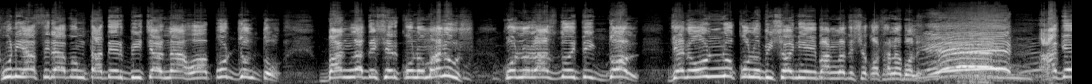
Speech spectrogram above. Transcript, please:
খুনি হাসিনা এবং তাদের বিচার না হওয়া পর্যন্ত বাংলাদেশের কোনো মানুষ, কোন রাজনৈতিক দল যেন অন্য কোনো বিষয় নিয়ে বাংলাদেশে কথা না বলে। আগে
